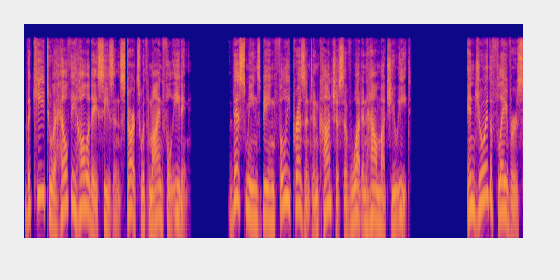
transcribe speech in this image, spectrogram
The key to a healthy holiday season starts with mindful eating. This means being fully present and conscious of what and how much you eat. Enjoy the flavors,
